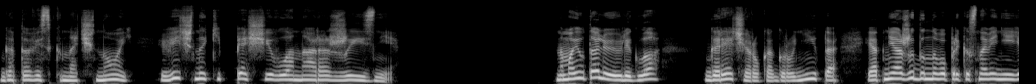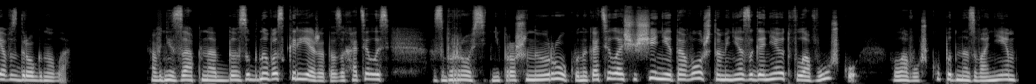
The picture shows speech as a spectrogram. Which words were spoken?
готовясь к ночной, вечно кипящей в ланара жизни. На мою талию легла горячая рука Грунита, и от неожиданного прикосновения я вздрогнула. Внезапно до зубного скрежета захотелось сбросить непрошенную руку, накатило ощущение того, что меня загоняют в ловушку, ловушку под названием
